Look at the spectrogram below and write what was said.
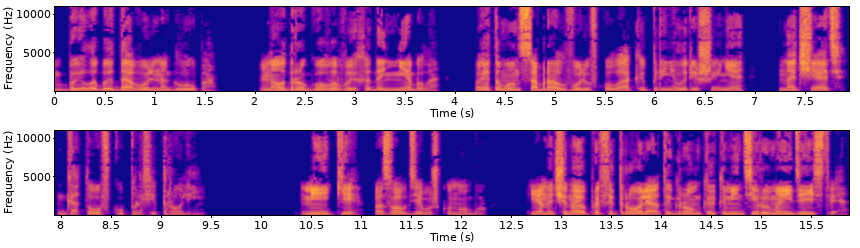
было бы довольно глупо. Но другого выхода не было, поэтому он собрал волю в кулак и принял решение начать готовку профитролей. «Микки», — позвал девушку Нобу, — «я начинаю профитроли, а ты громко комментируй мои действия».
